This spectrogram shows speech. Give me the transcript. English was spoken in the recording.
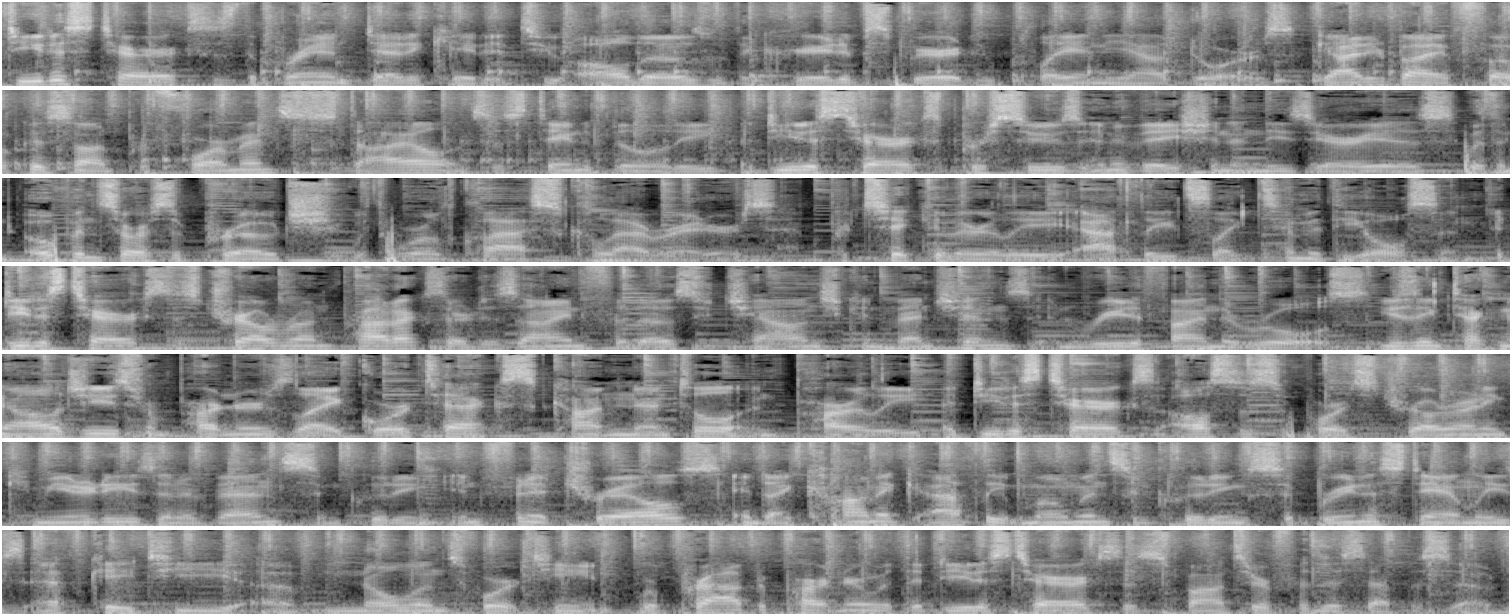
Adidas Terrex is the brand dedicated to all those with a creative spirit who play in the outdoors. Guided by a focus on performance, style, and sustainability, Adidas Terrex pursues innovation in these areas with an open source approach with world class collaborators, particularly athletes like Timothy Olson. Adidas Terrex's trail run products are designed for those who challenge conventions and redefine the rules. Using technologies from partners like Gore-Tex, Continental, and Parley, Adidas Terrex also supports trail running communities and events including Infinite Trails and iconic athlete moments including Sabrina Stanley's FKT of Nolan's 14. We're proud to partner with Adidas Terrex as sponsor for this episode.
